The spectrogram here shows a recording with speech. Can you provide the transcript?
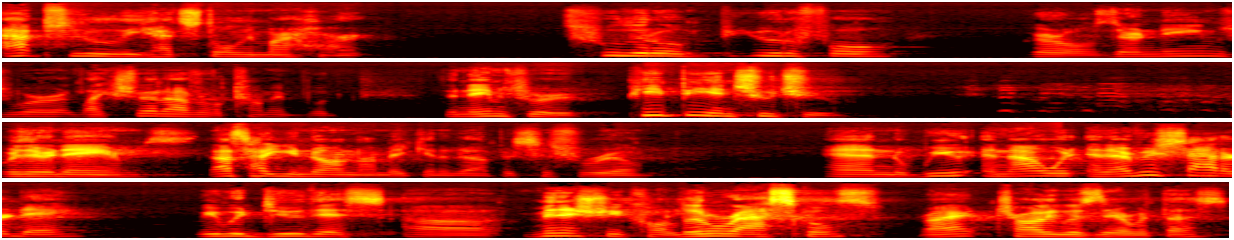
absolutely had stolen my heart. Two little beautiful girls. Their names were like straight out of a comic book. Their names were Pee Pee and Choo Choo. Were their names. That's how you know I'm not making it up. It's just for real. And we and I would and every Saturday we would do this uh, ministry called Little Rascals, right? Charlie was there with us.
